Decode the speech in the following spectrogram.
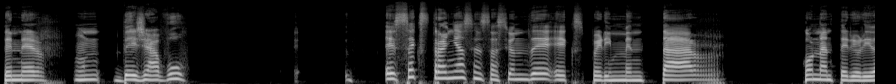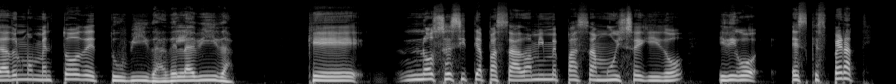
tener un déjà vu. Esa extraña sensación de experimentar con anterioridad un momento de tu vida, de la vida, que no sé si te ha pasado, a mí me pasa muy seguido y digo, es que espérate,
